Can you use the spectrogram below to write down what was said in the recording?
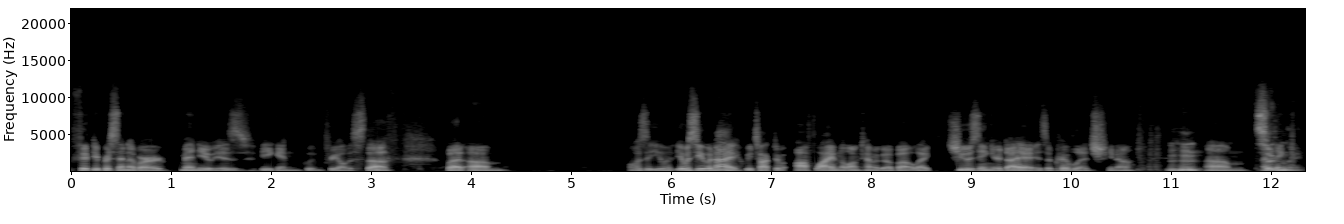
fifty percent of our menu is vegan, gluten free, all this stuff. But um, was it you? It was you and I. We talked offline a long time ago about like choosing your diet is a privilege. You know, Mhm. um, I certainly think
